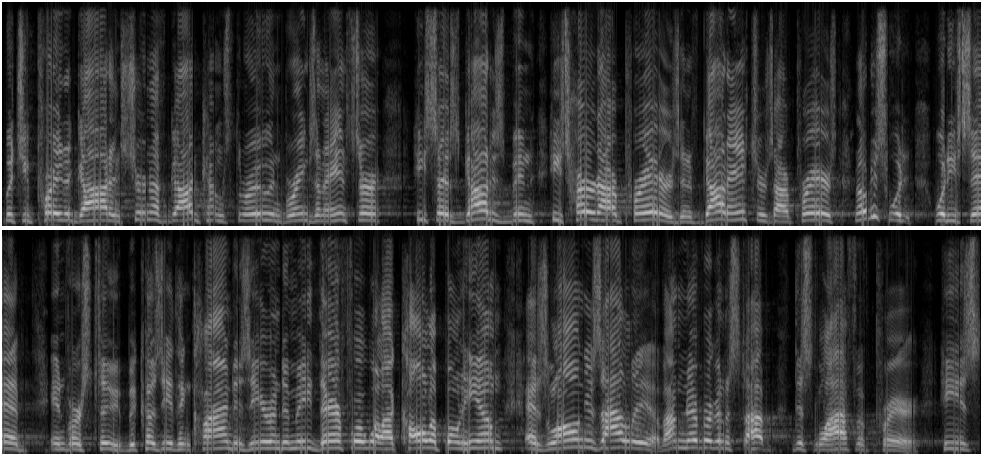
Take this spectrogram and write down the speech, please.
But you pray to God, and sure enough, God comes through and brings an answer. He says, God has been, He's heard our prayers. And if God answers our prayers, notice what, what He said in verse 2 because He hath inclined His ear unto me, therefore will I call upon Him as long as I live. I'm never going to stop this life of prayer. He's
